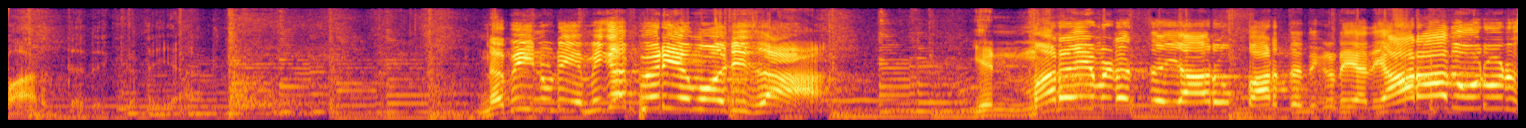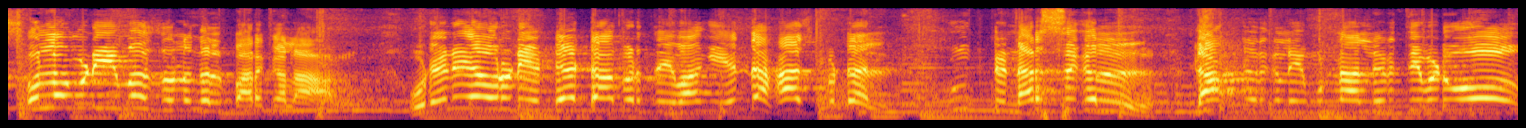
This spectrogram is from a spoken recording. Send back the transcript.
பார்த்தது கிடையாது. நபியினுடைய மிகப்பெரிய மோஜிசா என் மறைவிடத்தை யாரும் பார்த்தது கிடையாது. யாராவது ஒருவர் சொல்ல முடியுமா? சொல்லுங்கள் பார்க்கலாம். உடனே அவருடைய டேட்டா பர்த்தை வாங்கி எந்த ஹாஸ்பிட்டல் கூப்பிட்டு நர்சுகள் டாக்டர்களை முன்னால் நிறுத்தி விடுவோம்?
